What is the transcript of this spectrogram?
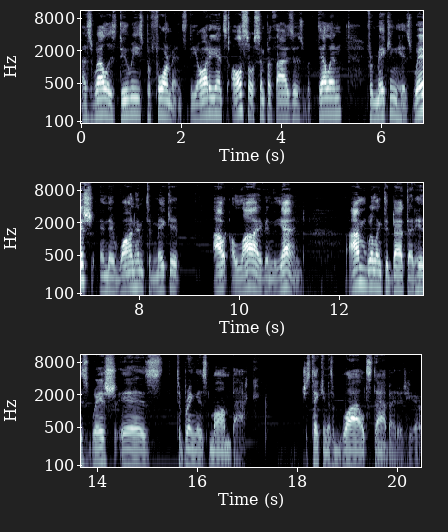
as well as Dewey's performance. The audience also sympathizes with Dylan for making his wish and they want him to make it out alive in the end. I'm willing to bet that his wish is to bring his mom back. Just taking a wild stab at it here.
